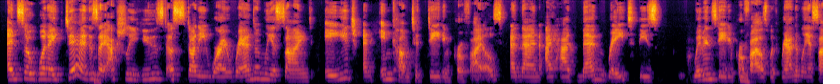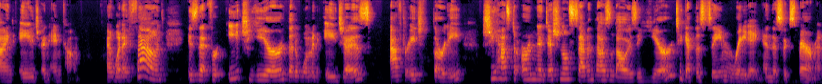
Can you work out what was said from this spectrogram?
And so what I did is I actually used a study where I randomly assigned age and income to dating profiles. And then I had men rate these women's dating hmm. profiles with randomly assigned age and income. And what I found is that for each year that a woman ages after age 30, she has to earn an additional $7,000 a year to get the same rating in this experiment.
